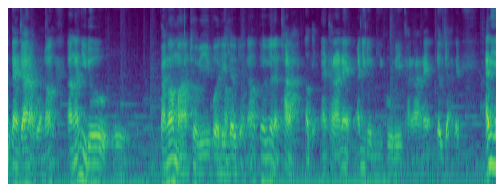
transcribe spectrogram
အတန်ကြားတာပေါ့နော်အာငါညီတို့ဟိုဘန်ကောက်မှာဖြိုပြီးပွဲလေးလုပ်တယ်နော်ဖြိုပြီးလည်းခါတာဟုတ်ကဲ့အဲခါတာနဲ့ငါညီတို့ညီကိုလေးခါတာနဲ့လုပ်ကြတယ်အဲ့ဒီက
